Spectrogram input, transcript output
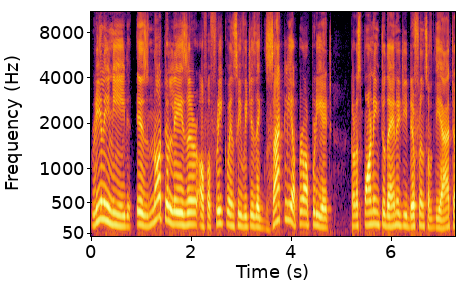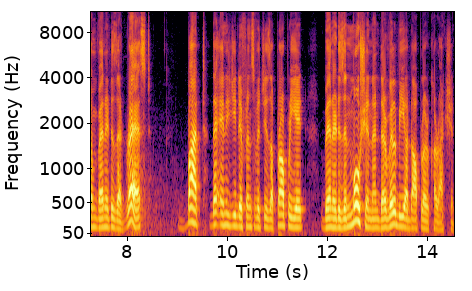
really need is not a laser of a frequency which is exactly appropriate corresponding to the energy difference of the atom when it is at rest, but the energy difference which is appropriate when it is in motion and there will be a Doppler correction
